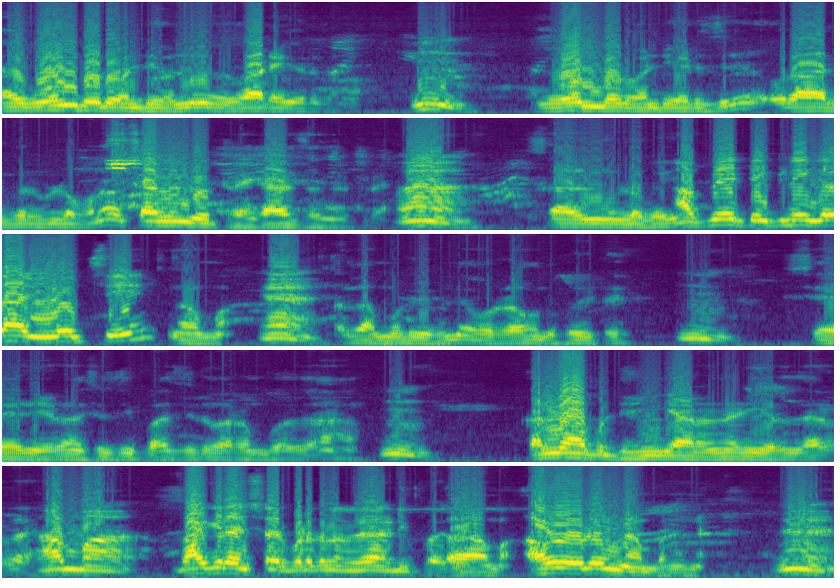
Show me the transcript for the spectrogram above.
அது ஓன் போர்டு வண்டி ஒன்று வாடகை இருக்கணும் ஓன் போர்டு வண்டி எடுத்துட்டு ஒரு ஆறு பேர் உள்ள போனால் சலந்து விட்டுறேன் கால் தந்து விட்டுறேன். சலந்து உள்ள போய். அப்படியே டெக்னிக்கலா யோசிச்சு. ஆமா. ஆ. எல்லாம் முடிவு பண்ணி ஒரு ரவுண்டு போயிட்டு ம். சரி எல்லாம் சுற்றி பார்த்துட்டு வரும்போது தான் ம். கல்லாப்பட்டி சிங்காரம் நடிகர் இருந்தார்ல. ஆமா பாக்யராஜ் சார் படத்துல நல்லா நடிப்பாரு. ஆமா அவரோட நான் பண்ணேன். ம்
